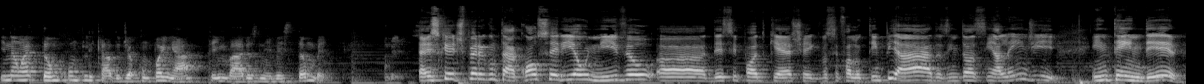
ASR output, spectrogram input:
e não é tão complicado de acompanhar, tem vários níveis também. É isso que eu ia te perguntar, qual seria o nível uh, desse podcast aí que você falou que tem piadas, então assim, além de entender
